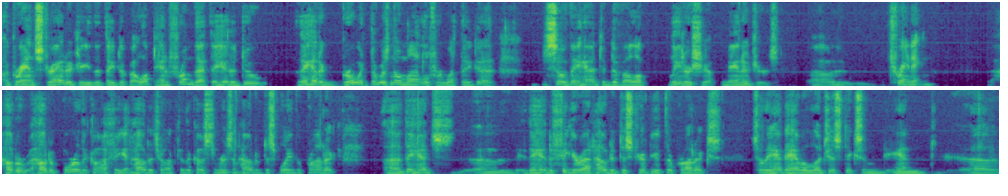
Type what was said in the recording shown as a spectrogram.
a grand strategy that they developed. And from that, they had to do, they had to grow it. There was no model for what they did. So they had to develop leadership, managers, uh, training, how to how to pour the coffee and how to talk to the customers and how to display the product. Uh, they had uh, they had to figure out how to distribute their products, so they had to have a logistics and and uh,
